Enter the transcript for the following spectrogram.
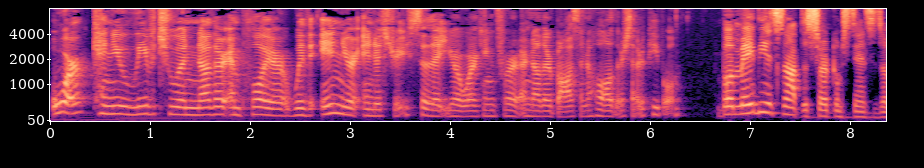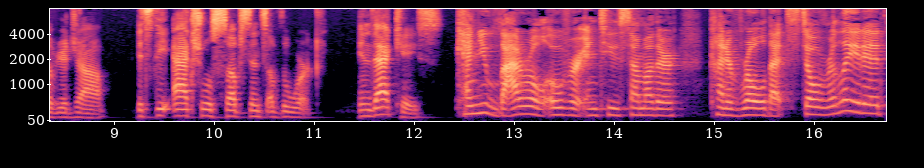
Or can you leave to another employer within your industry so that you're working for another boss and a whole other set of people? But maybe it's not the circumstances of your job, it's the actual substance of the work. In that case, can you lateral over into some other kind of role that's still related,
